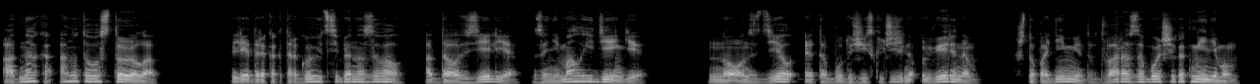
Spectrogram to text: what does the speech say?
Однако оно того стоило. Ледер, как торговец себя называл, отдал зелье за немалые деньги. Но он сделал это, будучи исключительно уверенным, что поднимет в два раза больше как минимум.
